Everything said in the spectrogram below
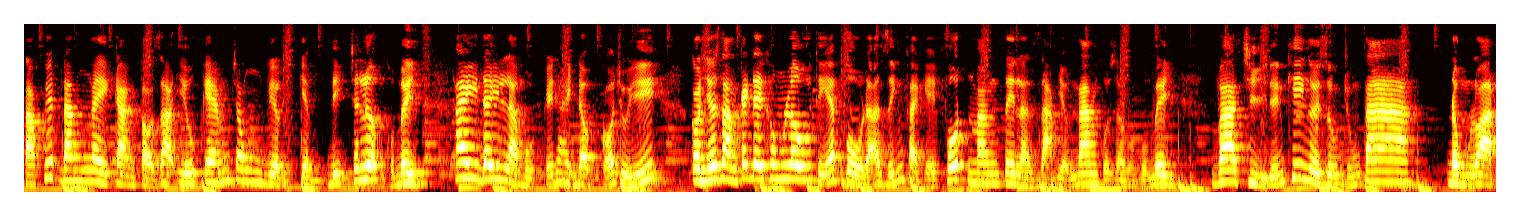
tá khuyết đang ngày càng tỏ ra yếu kém trong việc kiểm định chất lượng của mình, hay đây là một cái hành động có chú ý còn nhớ rằng cách đây không lâu thì Apple đã dính phải cái phốt mang tên là giảm hiệu năng của sản phẩm của mình và chỉ đến khi người dùng chúng ta đồng loạt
